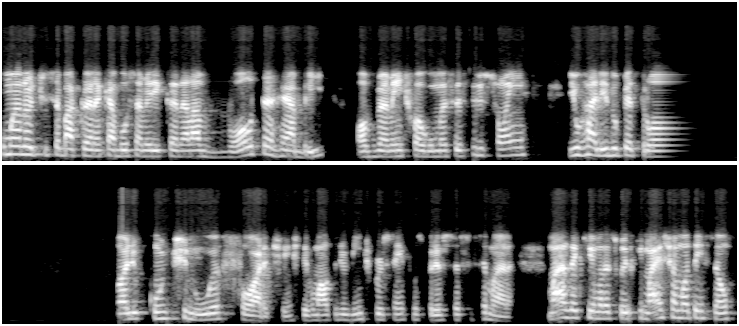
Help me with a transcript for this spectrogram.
Uma notícia bacana é que a Bolsa Americana ela volta a reabrir, obviamente com algumas restrições, e o rally do petróleo continua forte. A gente teve uma alta de 20% nos preços essa semana. Mas aqui uma das coisas que mais chamou atenção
